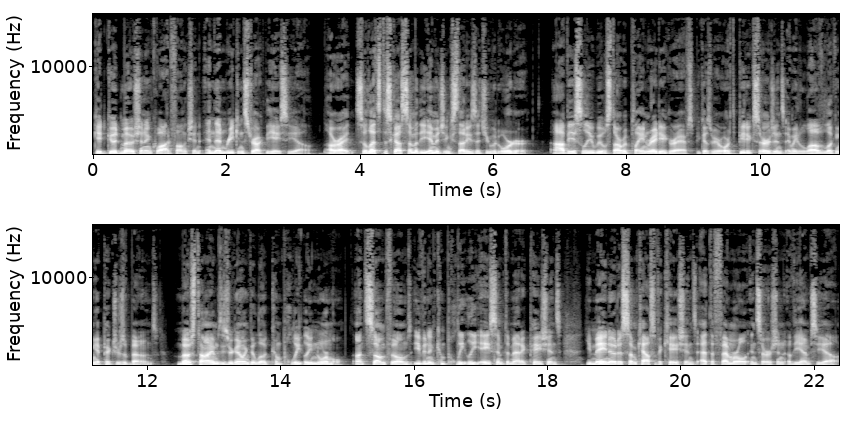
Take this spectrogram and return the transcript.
get good motion and quad function, and then reconstruct the ACL. All right, so let's discuss some of the imaging studies that you would order. Obviously, we will start with plain radiographs because we are orthopedic surgeons and we love looking at pictures of bones. Most times, these are going to look completely normal. On some films, even in completely asymptomatic patients, you may notice some calcifications at the femoral insertion of the MCL.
